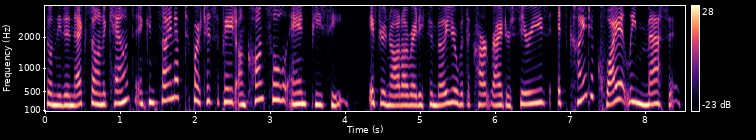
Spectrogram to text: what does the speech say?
You'll need an Nexon account and can sign up to participate on console and PC. If you're not already familiar with the KartRider series, it's kinda quietly massive,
